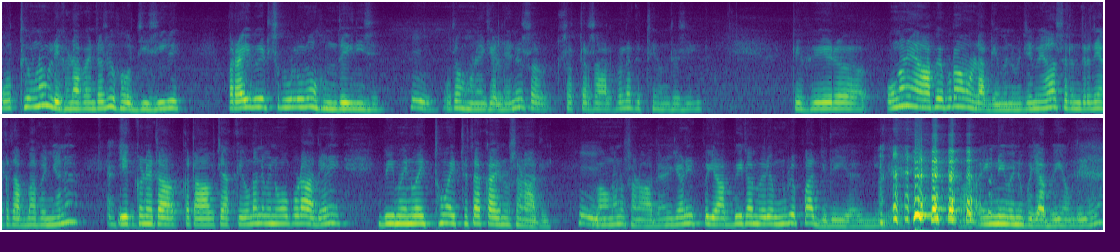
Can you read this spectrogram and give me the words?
ਉੱਥੇ ਉਹਨਾਂ ਨੂੰ ਲਿਖਣਾ ਪੈਂਦਾ ਸੀ ਫੌਜੀ ਸੀਗੇ। ਪ੍ਰਾਈਵੇਟ ਸਕੂਲ ਉਦੋਂ ਹੁੰਦੇ ਹੀ ਨਹੀਂ ਸੀ। ਹੂੰ। ਉਹ ਤਾਂ ਹੁਣੇ ਚੱਲੇ ਨੇ 70 ਸਾਲ ਪਹਿਲਾਂ ਕਿੱਥੇ ਹੁੰਦੇ ਸੀ ਤੇ ਫਿਰ ਉਹਨਾਂ ਨੇ ਆਪੇ ਪੜਾਉਣ ਲੱਗੇ ਮੈਨੂੰ। ਜਿਵੇਂ ਆਹ ਸੁਰਿੰਦਰ ਦੀਆਂ ਕਿਤਾਬਾਂ ਪਈਆਂ ਨੇ ਇੱਕ ਨੇ ਤਾਂ ਕਿਤਾਬ ਚੱਕ ਕੇ ਉਹਨਾਂ ਨੇ ਮੈਨੂੰ ਉਹ ਪੜਾ ਦੇਣੀ ਵੀ ਮੈਨੂੰ ਇੱਥੋਂ ਇੱਥੇ ਤੱਕ ਆਏ ਨੂੰ ਸੁਣਾ ਦੇ। ਮੈਂ ਉਹਨਾਂ ਨੂੰ ਸੁਣਾ ਦੇਣੀ ਜਾਣੀ ਪੰਜਾਬੀ ਤਾਂ ਮੇਰੇ ਮੂਹਰੇ ਭੱਜਦੀ ਆ ਇੰਨੀ ਇੰਨੀ ਮੈਨੂੰ ਪੰਜਾਬੀ ਆਉਂਦੀ ਹੈ।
